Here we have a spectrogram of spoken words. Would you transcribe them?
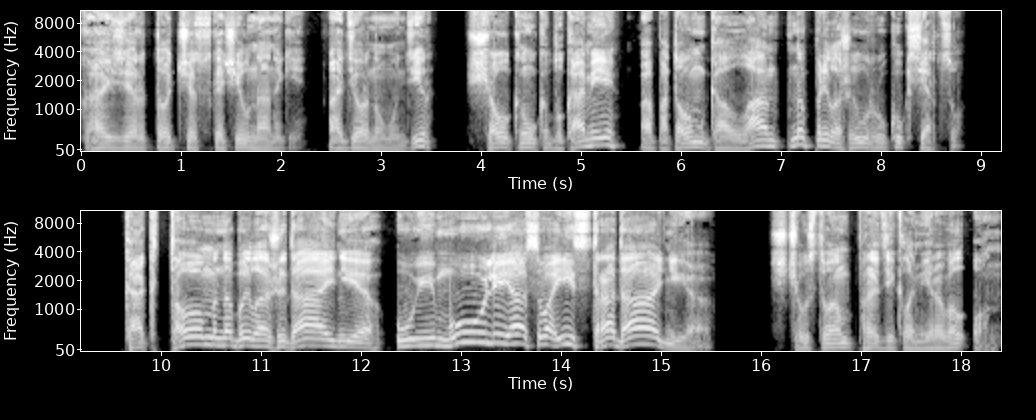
Кайзер тотчас вскочил на ноги, одернул мундир, щелкнул каблуками, а потом галантно приложил руку к сердцу. Как томно было ожидание, уйму ли я свои страдания? С чувством продекламировал он.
